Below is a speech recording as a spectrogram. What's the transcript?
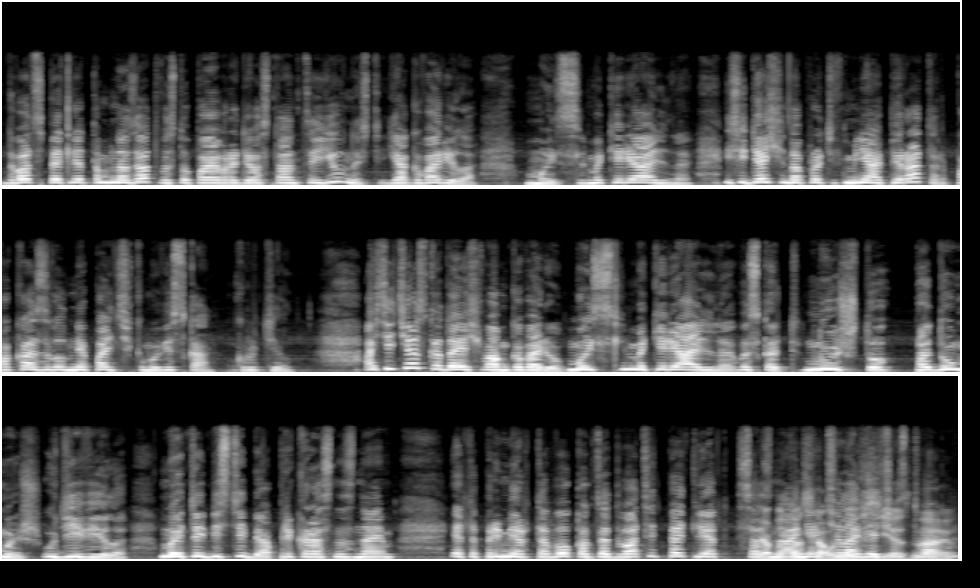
25 лет тому назад, выступая в радиостанции «Юность», я говорила «мысль материальна». И сидящий напротив меня оператор показывал мне пальчиком у виска, крутил. А сейчас, когда я вам говорю, мысль материальная, вы скажете, ну и что? Подумаешь, удивила. Мы это и без тебя прекрасно знаем. Это пример того, как за 25 лет сознание сказал, человечества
